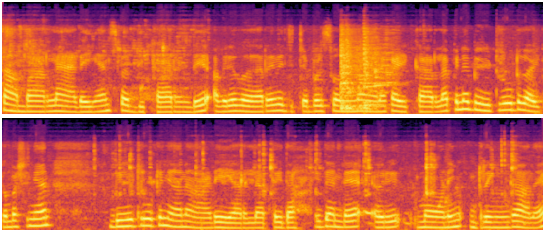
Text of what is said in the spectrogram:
സാമ്പാറിൽ ആഡ് ചെയ്യാൻ ശ്രദ്ധിക്കാറുണ്ട്. അവർ വേറെ വെജിറ്റബിൾസ് ഒന്നും അങ്ങനെ കഴിക്കാറില്ല. പിന്നെ ബീട്രൂട്ട് കഴിക്കും. പക്ഷെ ഞാൻ ബീട്രൂട്ട് ഞാൻ ആഡ് ചെയ്യാറില്ല. അപ്പോൾ ഇതാ ഇതെന്റെ ഒരു മോർണിംഗ് ഡ്രിങ്കാണ്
